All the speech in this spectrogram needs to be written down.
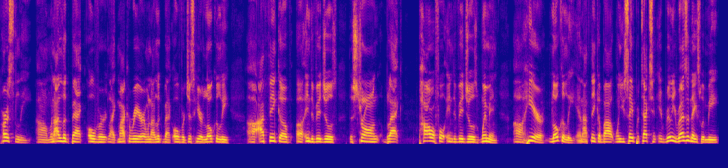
personally, um, when I look back over like my career and when I look back over just here locally, uh, I think of uh, individuals, the strong black, powerful individuals, women uh, here locally. And I think about when you say protection, it really resonates with me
